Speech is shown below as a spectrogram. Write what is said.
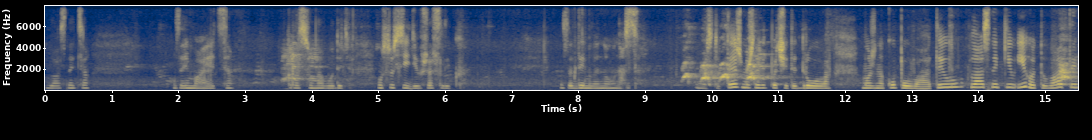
власниця займається. Красу наводить. У сусідів шашлик. Задимлено у нас. Ось тут теж можна відпочити. Дрова можна купувати у власників і готувати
